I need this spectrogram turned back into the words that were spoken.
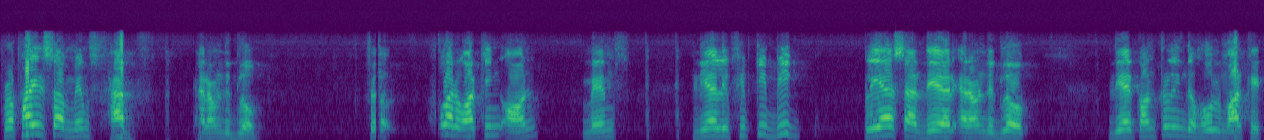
profiles of MEMS fab around the globe. So who are working on MEMS? Nearly 50 big players are there around the globe. They are controlling the whole market.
